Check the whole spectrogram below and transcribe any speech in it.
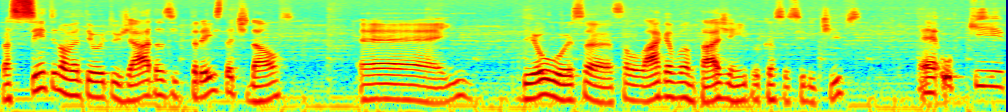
para 198 jardas e três touchdowns. É, e deu essa, essa larga vantagem aí para o Kansas City Chiefs. É, o que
